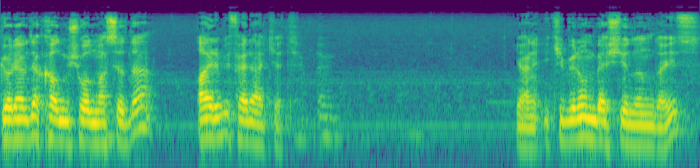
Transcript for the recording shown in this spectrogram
görevde kalmış olması da ayrı bir felaket. Yani 2015 yılındayız.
